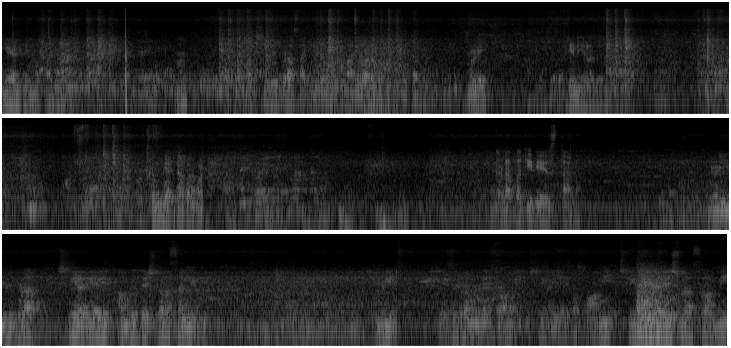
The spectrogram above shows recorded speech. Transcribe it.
ಹಂಗೆ ಹೇಳ್ತೀನಿ ಪಾರಿವಾಳ ಪಕ್ಷಿಗಳು ಕೂಡ ಸಾಕಿದ್ರು ಪಾರಿವಾಳ ನೋಡಿ, ಏನು ಹೇಳೋದು? ಕಮ್ಮಿ ಅಡ್ಡ ಬರ್ಬಾರ್ದು. ಗಣಪತಿ ದೇವಸ್ಥಾನ. ನೋಡಿ, ಇದು ಕೂಡ ಶ್ರೀ ಹರಿಹರಿ ಅಮೃತೇಶ್ವರ ಸನ್ನಿಧಿ. ನೋಡಿ, ಶ್ರೀ ಸುಬ್ರಹ್ಮಣ್ಯ ಸ್ವಾಮಿ, ಶ್ರೀ ಅಯ್ಯಪ್ಪ ಸ್ವಾಮಿ, ಶ್ರೀ ವೀರೇಶ್ವರ ಸ್ವಾಮಿ,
